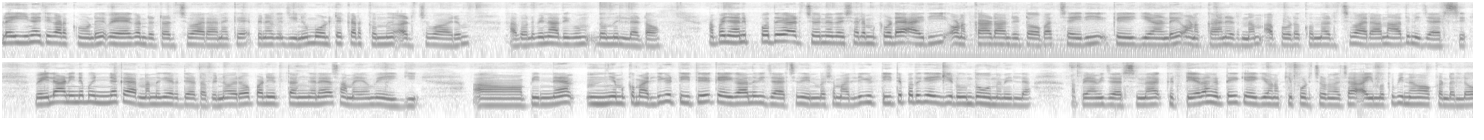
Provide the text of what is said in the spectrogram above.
പ്ലെയിനായിട്ട് കിടക്കുന്നതുകൊണ്ട് വേഗം ഉണ്ട് കേട്ടോ അടിച്ചു വാരാനൊക്കെ. പിന്നെ ജിനും മോൾട്ടൊക്കെ കിടക്കുന്നു അടിച്ചു വാരും. അതുകൊണ്ട് പിന്നെ അധികം ഇതൊന്നും ഇല്ല കേട്ടോ അപ്പോൾ ഞാനിപ്പോൾ ഇത് അടിച്ചു തന്നെ എന്താ വെച്ചാൽ നമുക്കിവിടെ അരി ഉണക്കാടാണ്ട് കേട്ടോ പച്ചരി കഴുകിയാണ്ട് ഉണക്കാനിടണം. അപ്പോൾ ഇവിടെ ഒന്ന് അടിച്ച് വരാമെന്ന് ആദ്യം വിചാരിച്ച്. വെയിലാണിന്റെ മുന്നേ കയറണം എന്ന് കരുതി കേട്ടോ പിന്നെ ഓരോ പണിയെടുത്ത് അങ്ങനെ സമയം വൈകി. പിന്നെ നമുക്ക് മല്ലി കിട്ടിയിട്ട് കേൾക്കാമെന്ന് വിചാരിച്ചതേനും. പക്ഷെ മല്ലി കിട്ടിയിട്ട് ഇപ്പോൾ അത് കേൾക്കിടുമെന്ന് തോന്നുന്നില്ല അപ്പോൾ ഞാൻ വിചാരിച്ചെന്ന കിട്ടിയത് അങ്ങോട്ട് കേക്ക് ഉണക്കി പൊടിച്ചോടെന്ന് വെച്ചാൽ അയിമക്ക് പിന്നെ നോക്കണ്ടല്ലോ.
